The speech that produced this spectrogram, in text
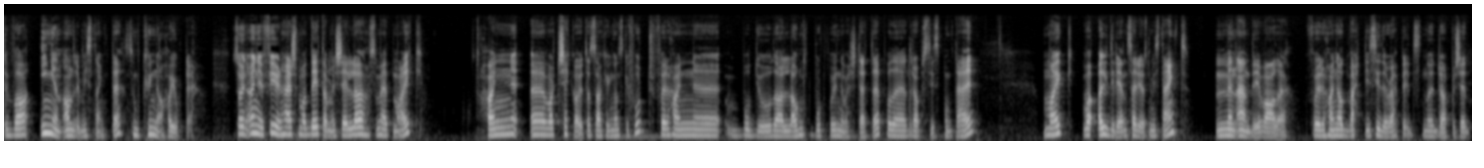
Det var ingen andre mistenkte som kunne ha gjort det. Så han andre fyren her som hadde data Michelle, som het Mike, han ø, ble sjekka ut av saken ganske fort, for han ø, bodde jo da langt bort på universitetet på det drapstidspunktet her. Mike var aldri en seriøs mistenkt, men Andy var det. For han hadde vært i Cedar Rapids når drapet skjedde.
